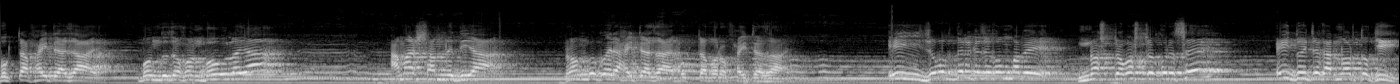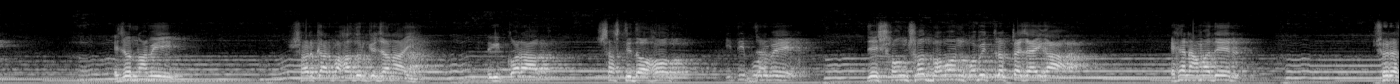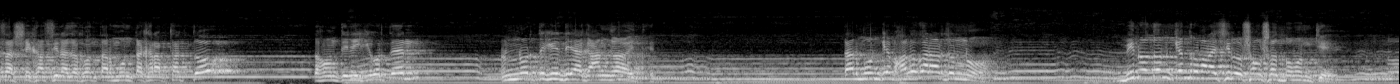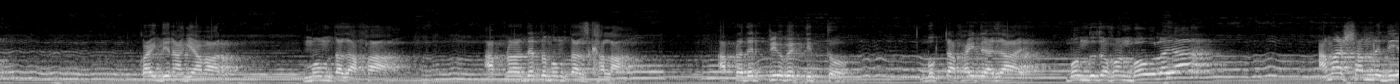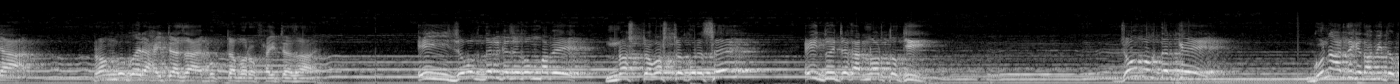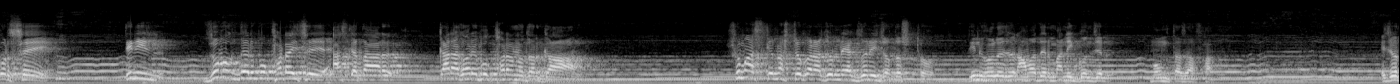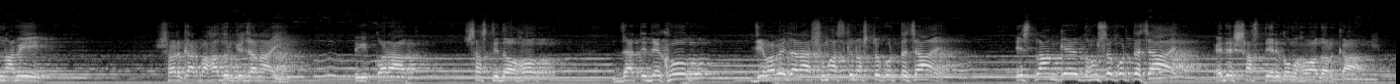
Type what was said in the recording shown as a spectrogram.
বুকটা ফাইটা যায়। বন্ধু যখন বউ লইয়া আমার সামনে দিয়া রঙ্গ করে হাইটা যায়, বুকটা বড় ফাইটা যায়। এই যুবকদেরকে যেরকম ভাবে নষ্ট বষ্ট করেছে, এই দুই টাকার নর্তকী এই জন্য আমি সরকার বাহাদুরকে জানাই, দেখি করা শাস্তি দেওয়া হোক। ইতিপূর্বে যে সংসদ ভবন পবিত্র একটা জায়গা, এখানে আমাদের সৈরাচার শেখ হাসিনা যখন তার মনটা খারাপ থাকতো, তখন তিনি কি করতেন? নর্তকী দিয়া গান গাইতেন তার মনকে ভালো করার জন্য বিনোদন কেন্দ্র বানাইছিল সংসদ ভবনকে। কয়েকদিন আগে আবার মমতাজ আফা, আপনাদের তো মমতাজ খালা, আপনাদের প্রিয় ব্যক্তিত্ব, বুকটা ফাইটা যায়। বন্ধু যখন বউ লইয়া আমার সামনে দিয়া রঙ্গ করে হাইটা যায়, বুকটা বড় ফাইটা যায়। এই যুবকদেরকে যেরকম ভাবে নষ্ট বষ্ট করেছে, এই দুই টাকার নর্তকী যুবকদেরকে গুনার দিকে দাবিত করছে। তিনি যুবকদের বুক ফাটাইছে, আজকে তার কারাঘরে বুক ফাটানো দরকার। সমাজকে নষ্ট করার জন্য একজনই যথেষ্ট, তিনি হলেন আমাদের মানিকগঞ্জের মমতাজ আফা। এজন্য আমি সরকার বাহাদুরকে জানাই করা, শাস্তি দেওয়া হোক? জাতি দেখুক, যেভাবে যারা সমাজকে নষ্ট করতে চায়, ইসলামকে ধ্বংস করতে চায়, এদের শাস্তি এরকম হওয়া দরকার।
